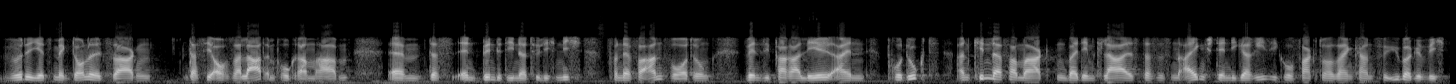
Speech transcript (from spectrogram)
würde jetzt McDonald's sagen, dass sie auch Salat im Programm haben, ähm, das entbindet die natürlich nicht von der Verantwortung, wenn sie parallel ein Produkt an Kinder vermarkten, bei dem klar ist, dass es ein eigenständiger Risikofaktor sein kann für Übergewicht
